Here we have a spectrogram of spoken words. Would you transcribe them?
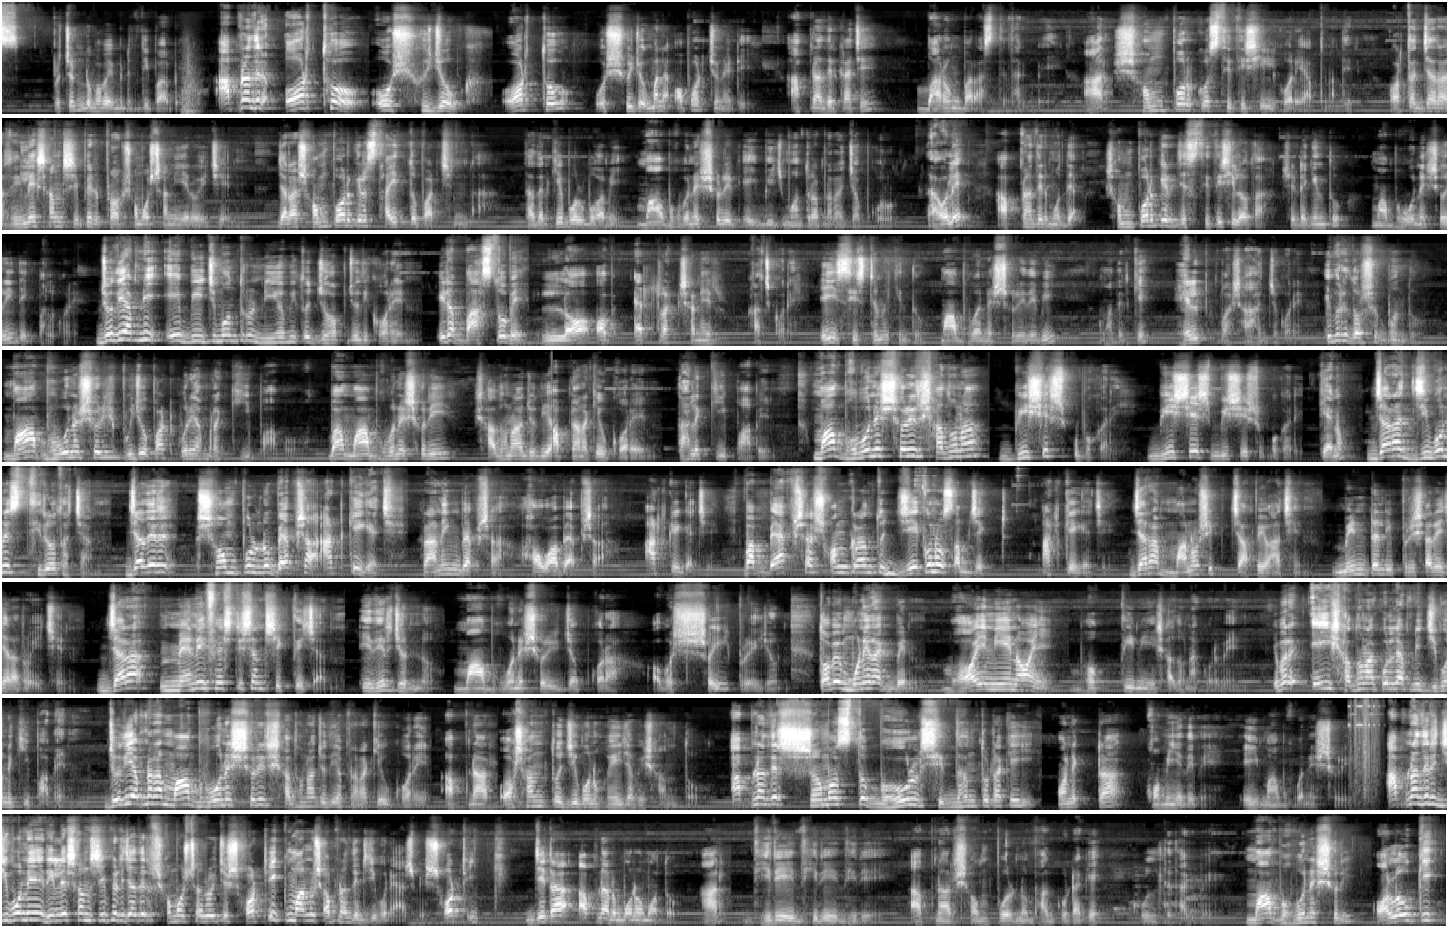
প্রচণ্ডভাবে বৃদ্ধি পাবে। আপনাদের অর্থ ও সুযোগ, অর্থ ও সুযোগ মানে অপরচুনিটি আপনাদের কাছে বারংবার আসতে থাকবে। আর সম্পর্ক স্থিতিশীল করে আপনাদের। অর্থাৎ যারা রিলেশনশিপের সমস্যা নিয়ে রয়েছেন, যারা সম্পর্কের স্থায়িত্ব পাচ্ছেন না, তাদেরকে বলব আমি, মা ভুবনেশ্বরীর এই বীজ মন্ত্র আপনারা জপ করুন। তাহলে আপনাদের মধ্যে সম্পর্কের যে স্থিতিশীলতা, সেটা কিন্তু মা ভুবনেশ্বরী দেখভাল করে। যদি আপনি এই বীজ মন্ত্র নিয়মিত জপ যদি করেন, এটা বাস্তবে ল অব অ্যাট্রাকশনের কাজ করে। এই সিস্টেমে কিন্তু মা ভুবনেশ্বরী দেবী আমাদেরকে হেল্প বা সাহায্য করেন। এবারে দর্শক বন্ধু, মা ভুবনেশ্বরীর পুজো পাঠ করে আমরা কি পাবো? বা মা ভুবনেশ্বরী সাধনা যদি আপনারা কেউ করেন, তাহলে কি পাবেন? মা ভুবনেশ্বরীর সাধনা বিশেষ উপকারী। বিশেষ বিশেষ উপকারী। কেন? যারা জীবনে স্থিরতা চান, যাদের সম্পূর্ণ ব্যবসা আটকে গেছে রানিং ব্যবসা, হওয়া ব্যবসা আটকে গেছে, বা ব্যবসা সংক্রান্ত যে কোনো সাবজেক্ট আটকে গেছে, যারা মানসিক চাপে আছেন মেন্টালি প্রেশারে যারা রয়েছেন, যারা ম্যানিফেস্টেশন শিখতে চান, এদের জন্য মা ভুবনেশ্বরীর জপ করা অবশ্যই প্রয়োজন। তবে মনে রাখবেন, ভয় নিয়ে নয়, ভক্তি নিয়ে সাধনা করবেন। এবার এই সাধনা করলে আপনি জীবনে কি পাবেন? যদি আপনারা মা ভুবনেশ্বরীর সাধনা যদি আপনারা কেউ করেন আপনার অশান্ত জীবন হয়ে যাবে শান্ত। আপনাদের সমস্ত ভুল সিদ্ধান্তটাকেই অনেকটা কমিয়ে দেবে এই মা ভুবনেশ্বরী। আপনাদের জীবনে রিলেশনশিপের যাদের সমস্যা রয়েছে, সঠিক মানুষ আপনাদের জীবনে আসবে, সঠিক, যেটা আপনার মনোমতো। আর ধীরে ধীরে ধীরে আপনার সম্পূর্ণ ভাগ্যটাকে খুলতে থাকবে। মা ভুবনেশ্বরী, অলৌকিক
